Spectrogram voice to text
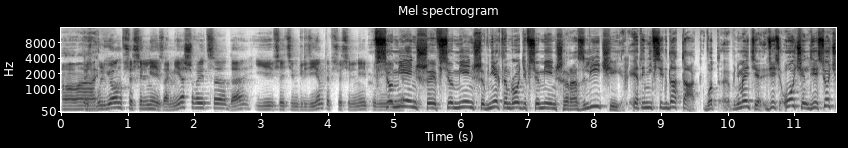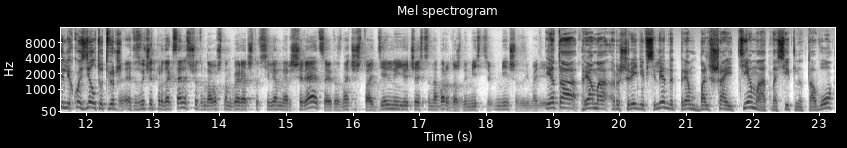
То есть а, бульон все сильнее замешивается, да, и все эти ингредиенты все сильнее Все меньше, все меньше, в некотором роде все меньше различий. Это не всегда так. Вот, э, понимаете, здесь очень, здесь очень легко сделать утверждение. Это звучит парадоксально с учетом того, что нам говорят, что Вселенная расширяется, это значит, что отдельные ее части, наоборот, должны вместе меньше взаимодействовать. Это прямо расширение Вселенной, это прям большая тема относительно того,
